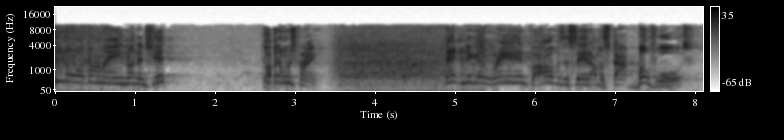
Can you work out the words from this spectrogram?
You know Obama ain't running shit. Puppet on the string. That nigga ran for office and said, I'm gonna stop both wars.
